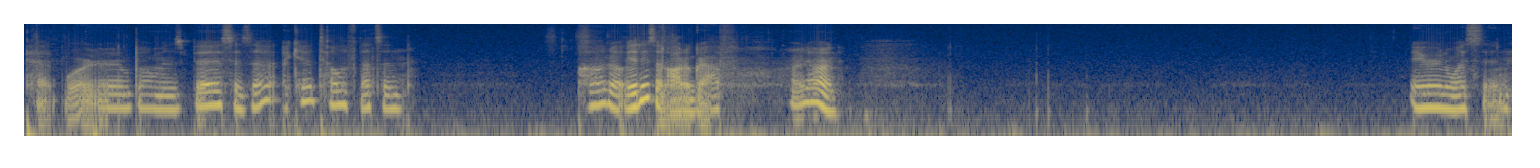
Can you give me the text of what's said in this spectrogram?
Pat Border, Bowman's Best. Is that? I can't tell if that's an auto. It is an autograph. Right on. Aaron Weston,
